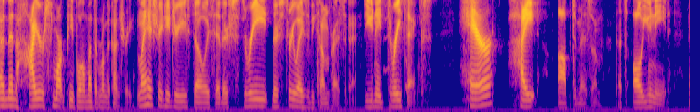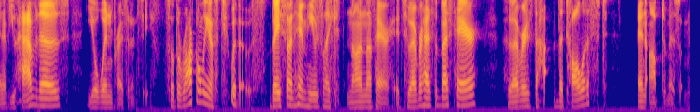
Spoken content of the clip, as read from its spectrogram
and then hire smart people and let them run the country. My history teacher used to always say there's three there's three ways to become president. You need three things. Hair, height, optimism. That's all you need. And if you have those, you'll win presidency. So The Rock only has two of those. Based on him, he was like, not enough hair. It's whoever has the best hair, whoever is the the tallest, and optimism.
